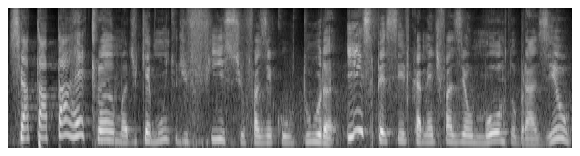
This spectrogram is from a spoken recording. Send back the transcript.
Se a Tatá reclama de que é muito difícil fazer cultura e especificamente fazer humor no Brasil,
